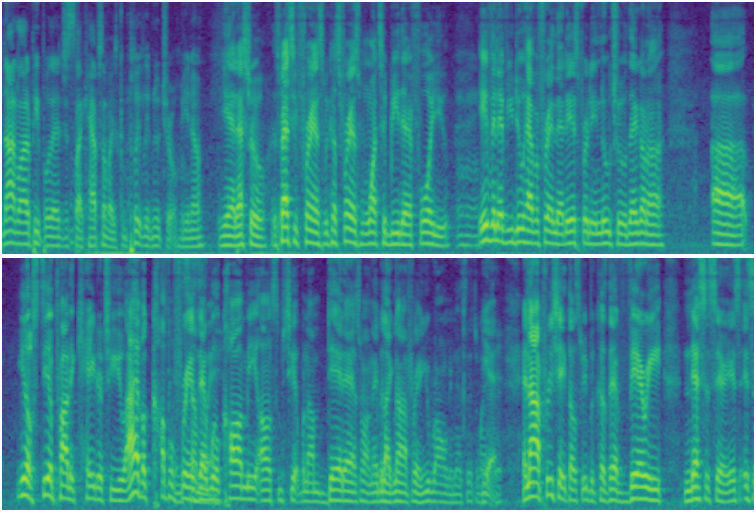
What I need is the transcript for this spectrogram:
not a lot of people that just like have somebody completely neutral. You know. Yeah, that's true. Especially friends, because friends want to be there for you. Mm-hmm. Even if you do have a friend that is pretty neutral, they're gonna, uh, you know, still probably cater to you. I have a couple In friends that way. will call me on some shit when I'm dead ass wrong. They be like, "Nah, friend, you wrong in that situation." Yeah. And I appreciate those people because they're very necessary. It's it's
